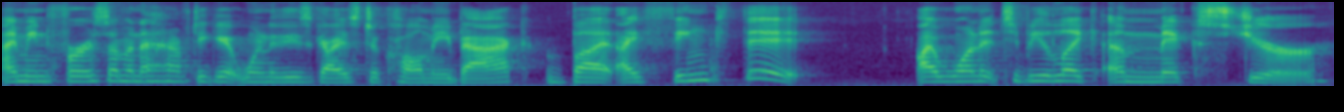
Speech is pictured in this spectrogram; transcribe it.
I mean, first I'm to have to get one of these guys to call me back, but I think that I want it to be like a mixture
